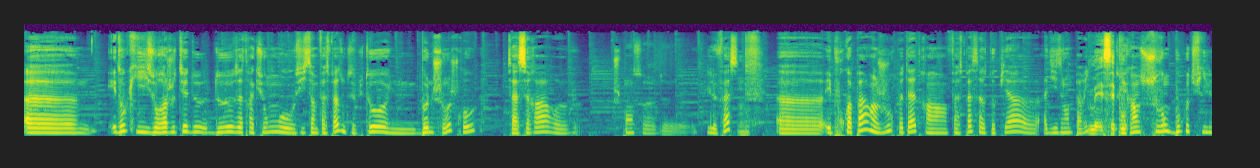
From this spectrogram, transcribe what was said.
Euh, et donc, ils ont rajouté deux, deux attractions au système Fast Pass. Donc, c'est plutôt une bonne chose, je trouve. C'est assez rare, euh, je pense, euh, de, qu'ils le fassent. Mm. Euh, et pourquoi pas, un jour, peut-être, un Fast Pass à Autopia euh, à Disneyland Paris. Mais c'est Parce qu'il y a pour... quand même souvent beaucoup de fils.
